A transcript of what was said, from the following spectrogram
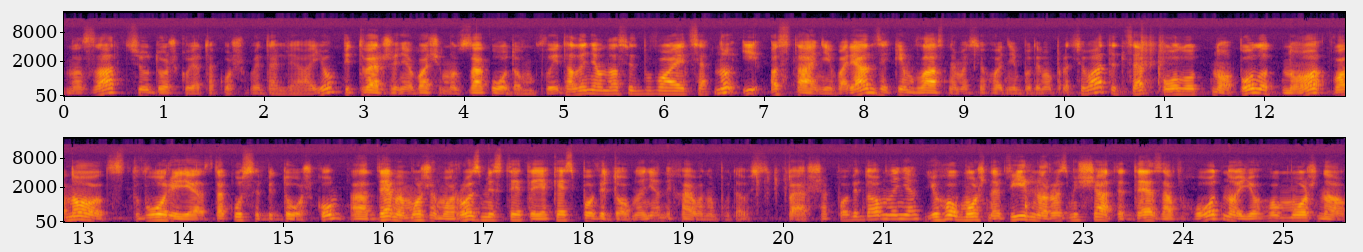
назад. Цю дошку я також видаляю. Підтвердження бачимо за кодом видалення у нас відбувається. Ну і останній варіант, з яким власне ми сьогодні будемо працювати, це полотно. Полотно воно створює таку собі дошку, де ми можемо розмістити якесь повідомлення. Нехай Нехай воно буде ось перше повідомлення. Його можна вільно розміщати де завгодно, його можна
